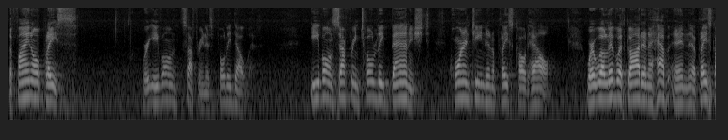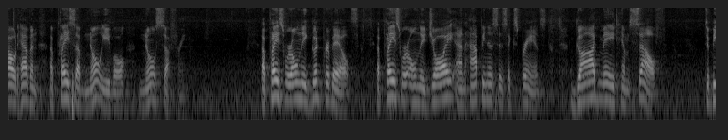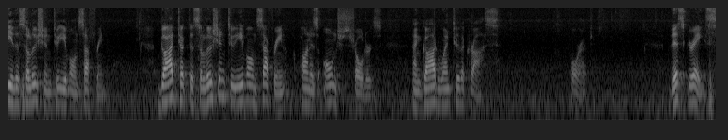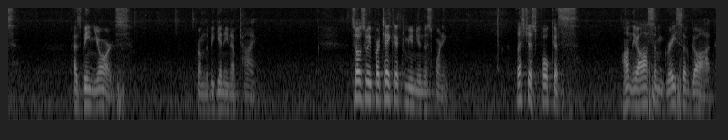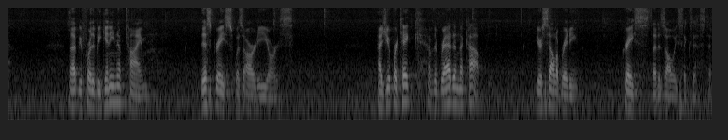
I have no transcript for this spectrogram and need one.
The final place where evil and suffering is fully dealt with. Evil and suffering totally banished, quarantined in a place called hell, where we'll live with God in a, hev- in a place called heaven, a place of no evil, no suffering, a place where only good prevails, a place where only joy and happiness is experienced. God made himself to be the solution to evil and suffering. God took the solution to evil and suffering upon his own shoulders, and God went to the cross for it. This grace has been yours from the beginning of time. So, as we partake of communion this morning, let's just focus on the awesome grace of God that before the beginning of time, this grace was already yours. As you partake of the bread and the cup, you're celebrating grace that has always existed.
